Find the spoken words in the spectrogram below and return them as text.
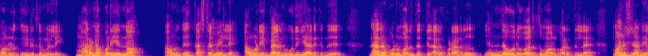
அவர்களுக்கு இருக்கமில்லை மரண பரியந்தம் அவனுக்கு கஷ்டமே இல்லை. அவருடைய பலன் உறுதியாக இருக்குது. நரப்படும் வருத்தத்தில் அகப்படார்கள். எந்த ஒரு வருத்தமும் அவருக்கு வரதில்லை. மனுஷனுடைய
